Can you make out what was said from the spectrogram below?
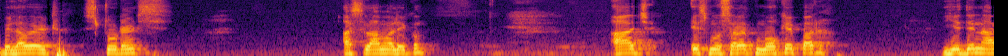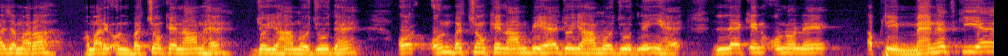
beloved students, Assalamu alaikum. आज इस मुसरत मौके पर, ये दिन आज हमारा, हमारे उन बच्चों के नाम है जो यहाँ मौजूद हैं, और उन बच्चों के नाम भी है जो यहाँ मौजूद नहीं है, लेकिन उन्होंने अपनी मेहनत की है,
